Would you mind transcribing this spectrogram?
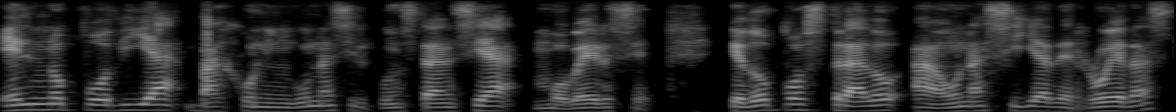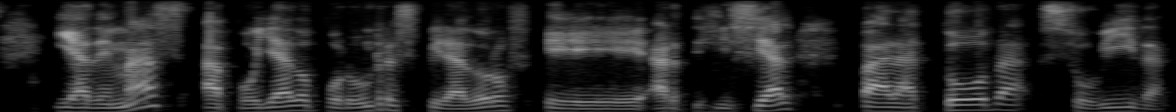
Él no podía bajo ninguna circunstancia moverse. Quedó postrado a una silla de ruedas y además apoyado por un respirador eh, artificial para toda su vida.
